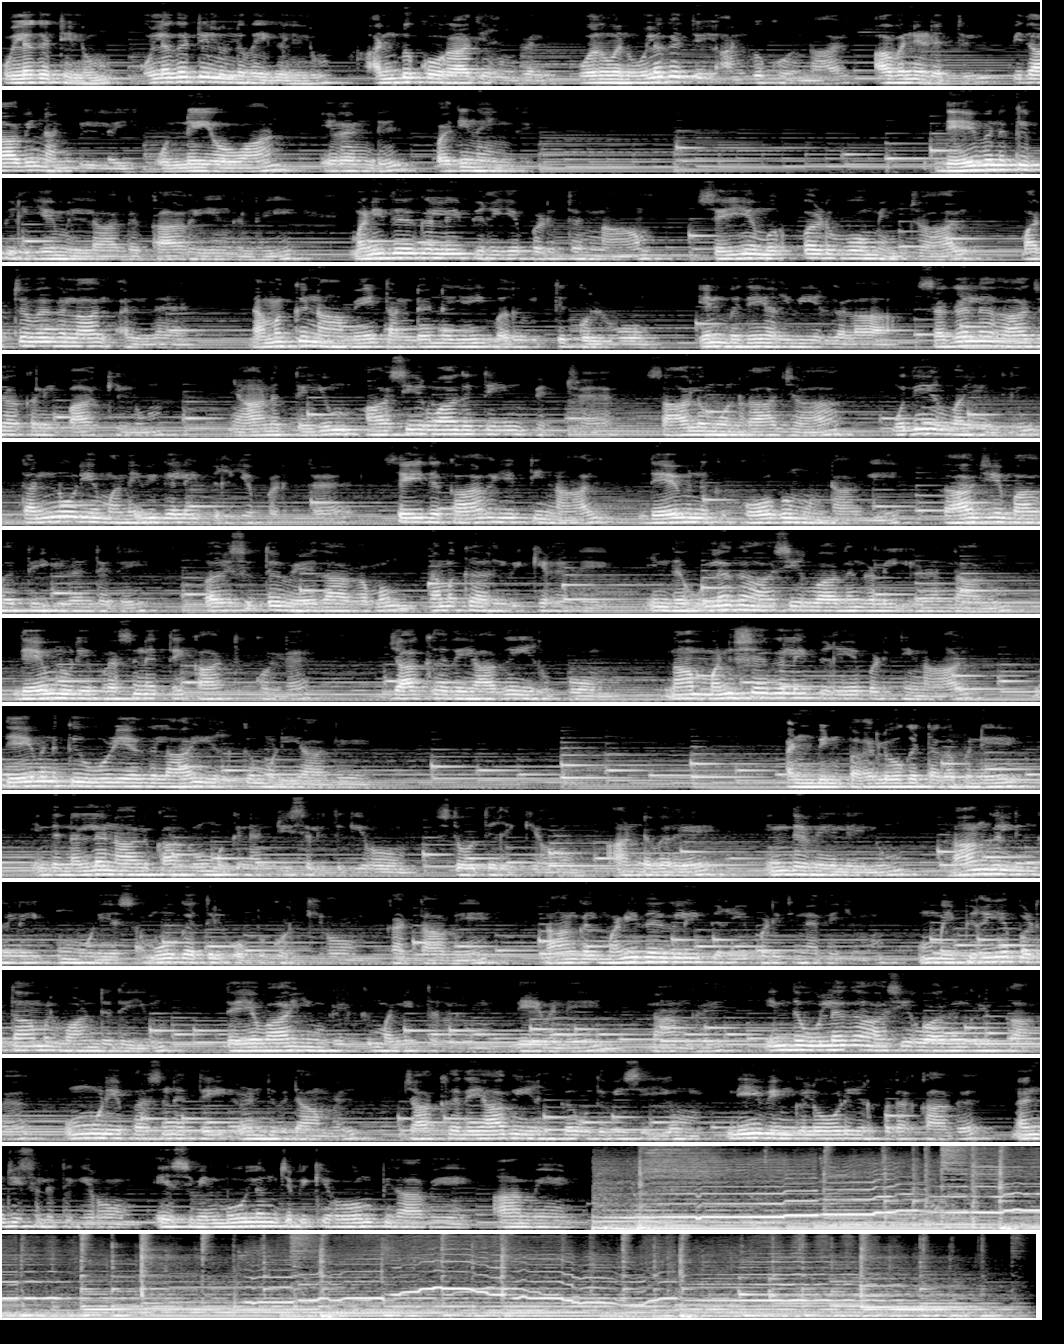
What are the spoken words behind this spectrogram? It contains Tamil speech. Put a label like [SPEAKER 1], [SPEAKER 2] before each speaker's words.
[SPEAKER 1] உலகத்திலும் உலகத்தில் உள்ளவைகளிலும் அன்பு கோராதிருங்கள். ஒருவன் உலகத்தில் அன்பு கூர்ந்தால் அவனிடத்தில் பிதாவின் அன்பில்லை. உன்னையோவான் இரண்டு பதினைந்து. தேவனுக்கு பிரியமில்லாத காரியங்களை மனிதர்களை பிரியப்படுத்த நாம் செய்ய முற்படுவோம் என்றால் மற்றவர்களால் அல்ல. நமக்கு நாமே தண்டனையை வருவித்துக் கொள்வோம். என்பதை அறிவீர்களா? சகல ராஜாக்களை பார்க்கிலும் ஞானத்தையும் ஆசீர்வாதத்தையும் பெற்ற சாலமோன் ராஜா முதிர் வயதில் தன்னுடைய மனைவிகளை பிரியப்படுத்த செய்த காரியத்தினால் தேவனுக்கு கோபம் உண்டாகி ராஜ்யபாகத்தை இழந்ததை பரிசுத்த வேதாகமும் நமக்கு அறிவிக்கிறது. இந்த உலக ஆசீர்வாதங்களை இழந்தாலும் தேவனுடைய பிரசனத்தை காத்துக்கொள்ள ஜாக்கிரதையாக இருப்போம். நாம் மனுஷர்களை பிரியப்படுத்தினால் தேவனுக்கு ஊழியர்களாய் இருக்க முடியாது. அன்பின் பரலோக தகப்பனே இந்த நல்ல நாளுக்காக உமக்கு நன்றி செலுத்துகிறோம் ஸ்தோத்தரிக்கிறோம். ஆண்டவரே இந்த வேலையிலும் நாங்கள் எங்களை உம்முடைய சமூகத்தில் ஒப்பு கொடுக்கிறோம் கர்த்தாவே நாங்கள் மனிதர்களை பிரியப்படுத்தினதையும் உம்மை பிரியப்படுத்தாமல் வாழ்ந்ததையும் தயவாய் எங்களுக்கு மன்னித்தருளும் தேவனே நாங்கள் இந்த உலக ஆசீர்வாதங்களுக்காக உம்முடைய பிரசனத்தை இழந்து விடாமல் ஜாக்கிரதையாக இருக்க உதவி செய்யும். நீர் எங்களோடு இருப்பதற்காக நன்றி செலுத்துகிறோம். இயேசுவின் மூலம் ஜெபிக்கிறோம் பிதாவே. ஆமேன்.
